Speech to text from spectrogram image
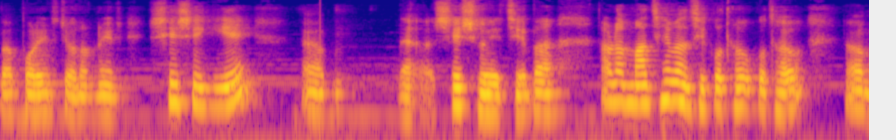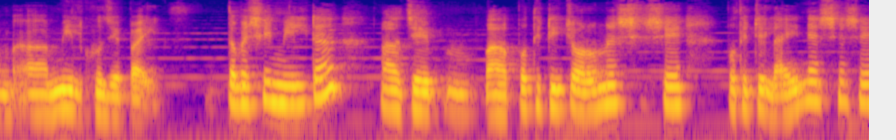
বা পরের চরণের শেষে গিয়ে শেষ হয়েছে বা আমরা মাঝে মাঝে কোথাও কোথাও মিল খুঁজে পাই। তবে সেই মিলটা যে প্রতিটি চরণের শেষে, প্রতিটি লাইনের শেষে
